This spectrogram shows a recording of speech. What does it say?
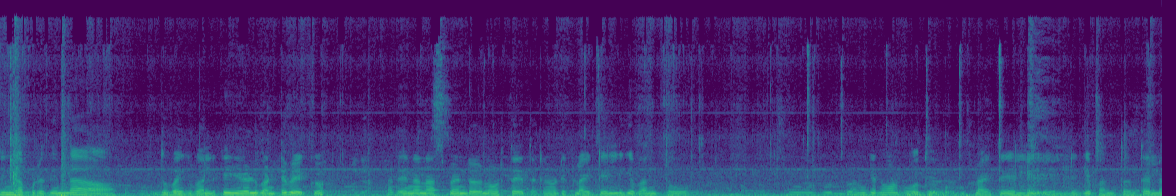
ಸಿಂಗಾಪುರದಿಂದ ದುಬೈಗೆ ಬರಲಿಕ್ಕೆ ಏಳು ಗಂಟೆ ಬೇಕು. ಅದೇ ನನ್ನ ಹಸ್ಬೆಂಡ್ ನೋಡ್ತಾ ಇದ್ದಾರೆ. ನೋಡಿ ಫ್ಲೈಟ್ ಎಲ್ಲಿಗೆ ಬಂತು? ನಮಗೆ ನೋಡ್ಬೋದು. ಫ್ಲೈಟ್ ಎಲ್ಲಿ, ಎಲ್ಲಿಗೆ ಬಂತು ಅಂತೆಲ್ಲ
